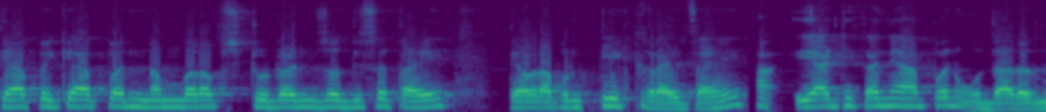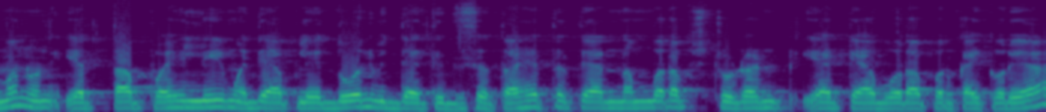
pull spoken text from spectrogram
त्यापैकी आपण नंबर ऑफ स्टुडंट जो दिसत आहे त्यावर आपण क्लिक करायचं आहे. या ठिकाणी आपण उदाहरण म्हणून इयत्ता पहिलीमध्ये आपले दोन विद्यार्थी दिसत आहेत. तर त्या नंबर ऑफ स्टुडंट या टॅबवर आपण काय करूया?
